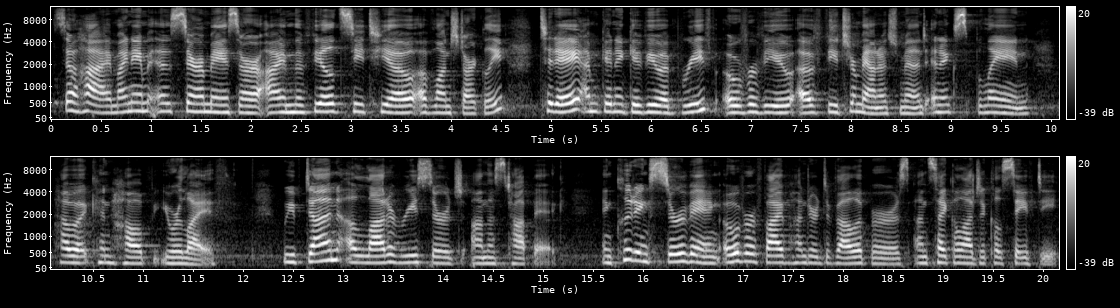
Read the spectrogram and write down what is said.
So hi, my name is Sarah Mazer. I'm the field CTO of LaunchDarkly. Today I'm going to give you a brief overview of feature management and explain how it can help your life. We've done a lot of research on this topic, including surveying over 500 developers on psychological safety.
